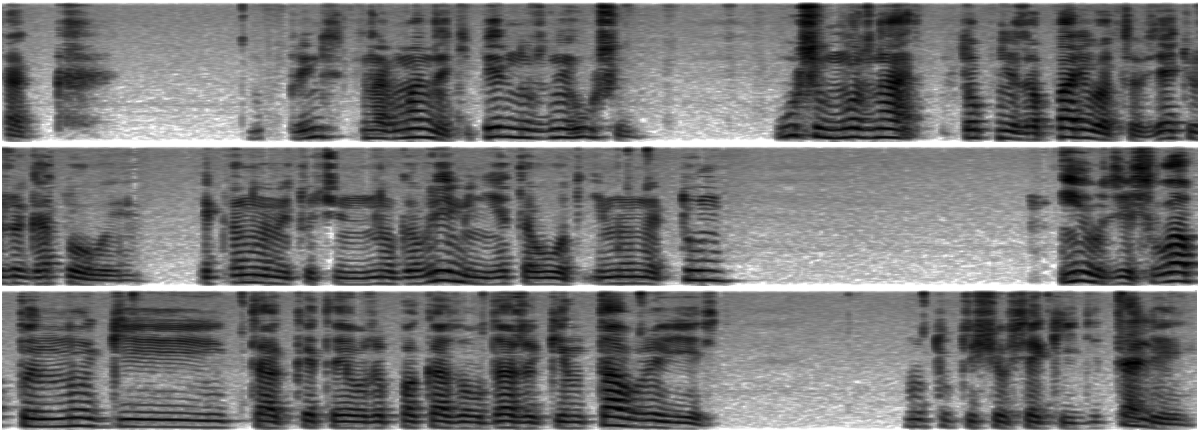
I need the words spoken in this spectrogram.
Так. Ну, в принципе, нормально. Теперь нужны уши. Уши можно, чтобы не запариваться, взять уже готовые. Экономит очень много времени. Это вот MME Tune и вот здесь лапы, ноги. Так, это я уже показывал. Даже кентавры есть. Ну, тут еще всякие детали.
